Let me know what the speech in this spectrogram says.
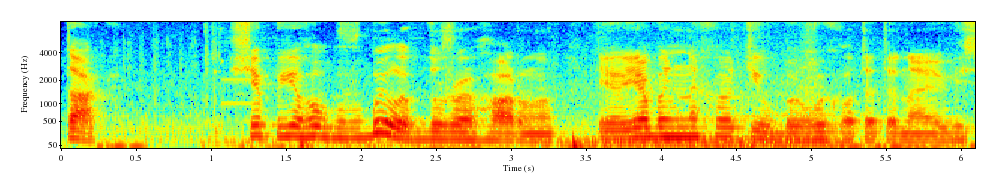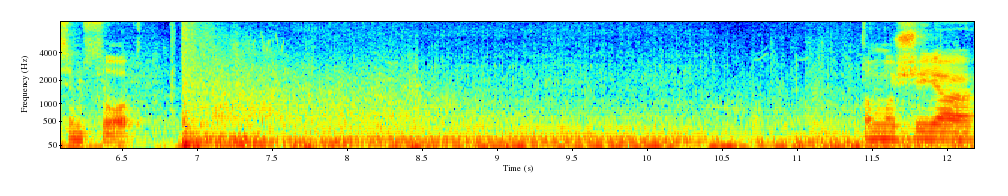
Так. Ще б його б вбили б дуже гарно. Я, би не хотів би вихватити на 800. Тому що я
